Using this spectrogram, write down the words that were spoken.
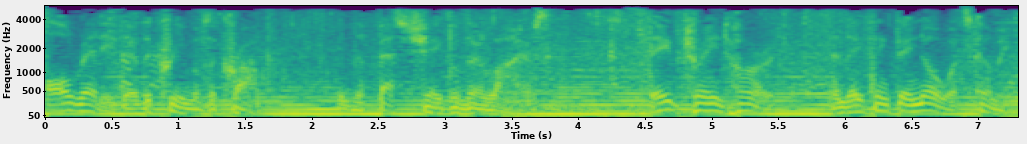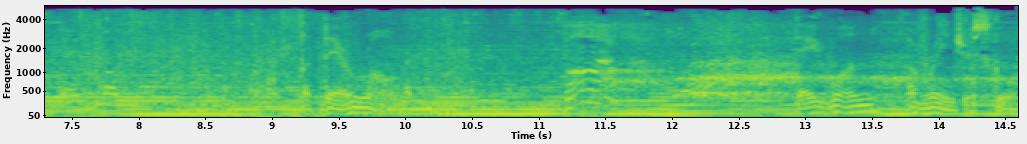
Already they're the cream of the crop, in the best shape of their lives. They've trained hard, and they think they know what's coming. But they're wrong. Day one of Ranger School.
